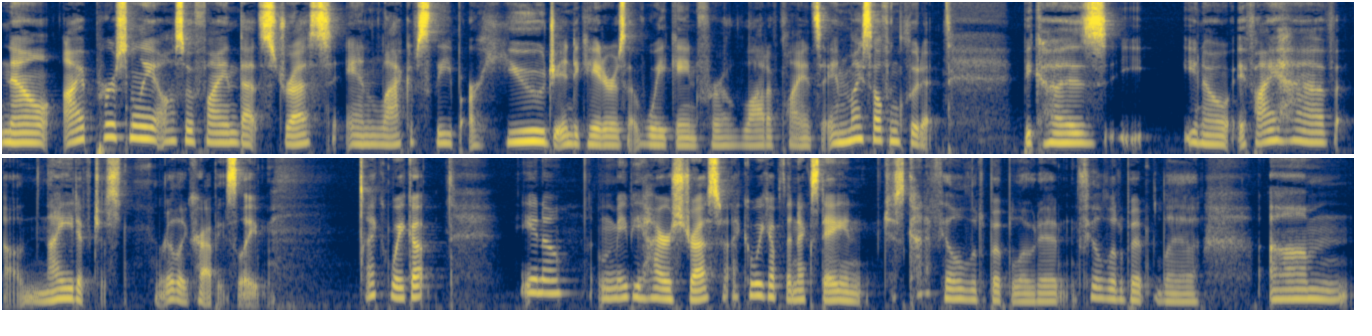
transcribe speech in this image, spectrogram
Now, I personally also find that stress and lack of sleep are huge indicators of weight gain for a lot of clients, and myself included, because, you know, if I have a night of just really crappy sleep, I can wake up you know, maybe higher stress. I could wake up the next day and just kind of feel a little bit bloated, feel a little bit bleh. Um,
